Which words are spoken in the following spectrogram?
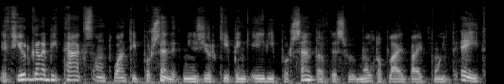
If you're going to be taxed on 20%, it means you're keeping 80% of this We multiplied by 0.8.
